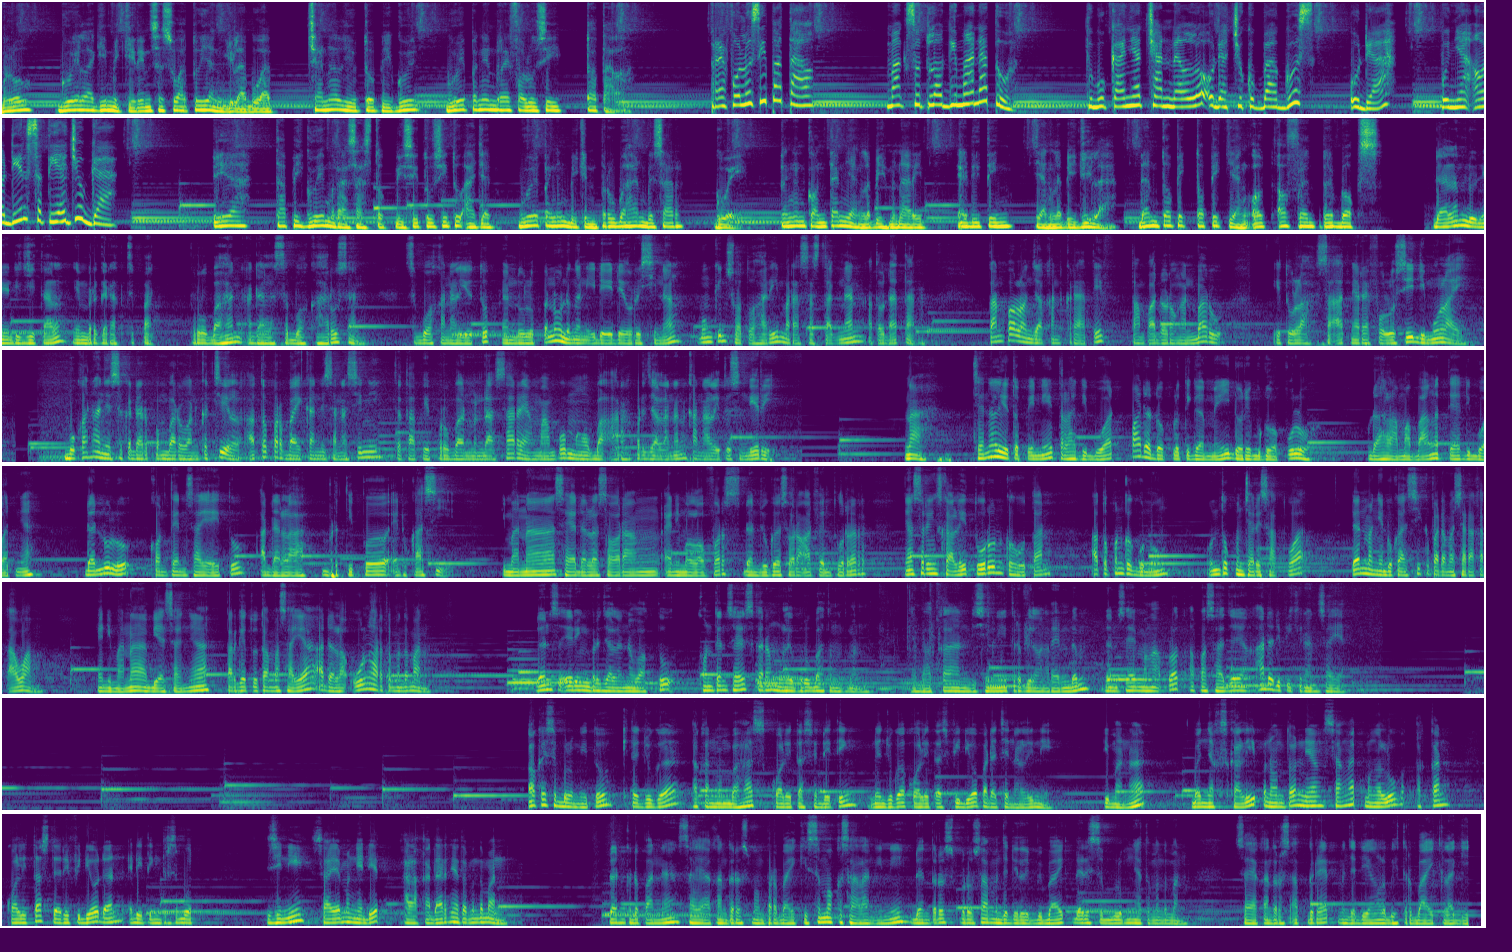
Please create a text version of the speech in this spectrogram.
Bro, gue lagi mikirin sesuatu yang gila buat channel YouTube gue. Gue pengen revolusi total. Revolusi total. Maksud lo gimana tuh? Tuh bukannya channel lo udah cukup bagus? Udah? Punya audiens setia juga? Iya, tapi gue merasa stuck di situ-situ aja. Gue pengen bikin perubahan besar. Gue pengen konten yang lebih menarik, editing yang lebih gila, dan topik-topik yang out of the box. Dalam dunia digital yang bergerak cepat, perubahan adalah sebuah keharusan. Sebuah kanal YouTube yang dulu penuh dengan ide-ide orisinal mungkin suatu hari merasa stagnan atau datar. Tanpa lonjakan kreatif, tanpa dorongan baru, itulah saatnya revolusi dimulai. Bukan hanya sekedar pembaruan kecil atau perbaikan di sana-sini, tetapi perubahan mendasar yang mampu mengubah arah perjalanan kanal itu sendiri. Nah, channel YouTube ini telah dibuat pada 23 Mei 2020. Udah lama banget ya dibuatnya. Dan dulu konten saya itu adalah bertipe edukasi, di mana saya adalah seorang animal lovers dan juga seorang adventurer yang sering sekali turun ke hutan ataupun ke gunung untuk mencari satwa dan mengedukasi kepada masyarakat awam, yang di mana biasanya target utama saya adalah ular teman-teman. Dan seiring berjalannya waktu, konten saya sekarang mulai berubah teman-teman. Yang bahkan di sini terbilang random dan saya mengupload apa saja yang ada di pikiran saya. Oke sebelum itu, kita juga akan membahas kualitas editing dan juga kualitas video pada channel ini. Di mana banyak sekali penonton yang sangat mengeluh akan kualitas dari video dan editing tersebut. Di sini saya mengedit ala kadarnya teman-teman. Dan ke depannya saya akan terus memperbaiki semua kesalahan ini dan terus berusaha menjadi lebih baik dari sebelumnya teman-teman. Saya akan terus upgrade menjadi yang lebih terbaik lagi.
